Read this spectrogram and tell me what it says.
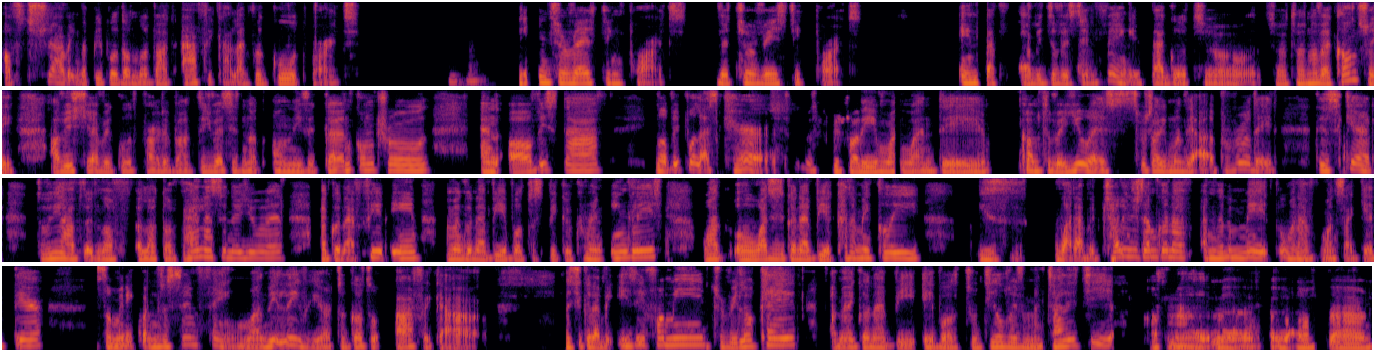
of sharing that people don't know about Africa, like the good parts, mm-hmm. the interesting parts, the touristic parts. And that I will do the same thing. If I go to, to, to another country, I will share a good part about the US is not only the gun control and all this stuff. Know, people are scared, especially when, when they come to the US, especially when they are uprooted, they're scared. Do we have enough a lot of violence in the US? Am I gonna fit in? Am I gonna be able to speak current English? What or what is gonna be academically? Is what are the challenges I'm gonna I'm gonna meet when I once I get there? So many questions. The same thing when we leave here to go to Africa. Is it gonna be easy for me to relocate? Am I gonna be able to deal with the mentality of my, my of uh,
